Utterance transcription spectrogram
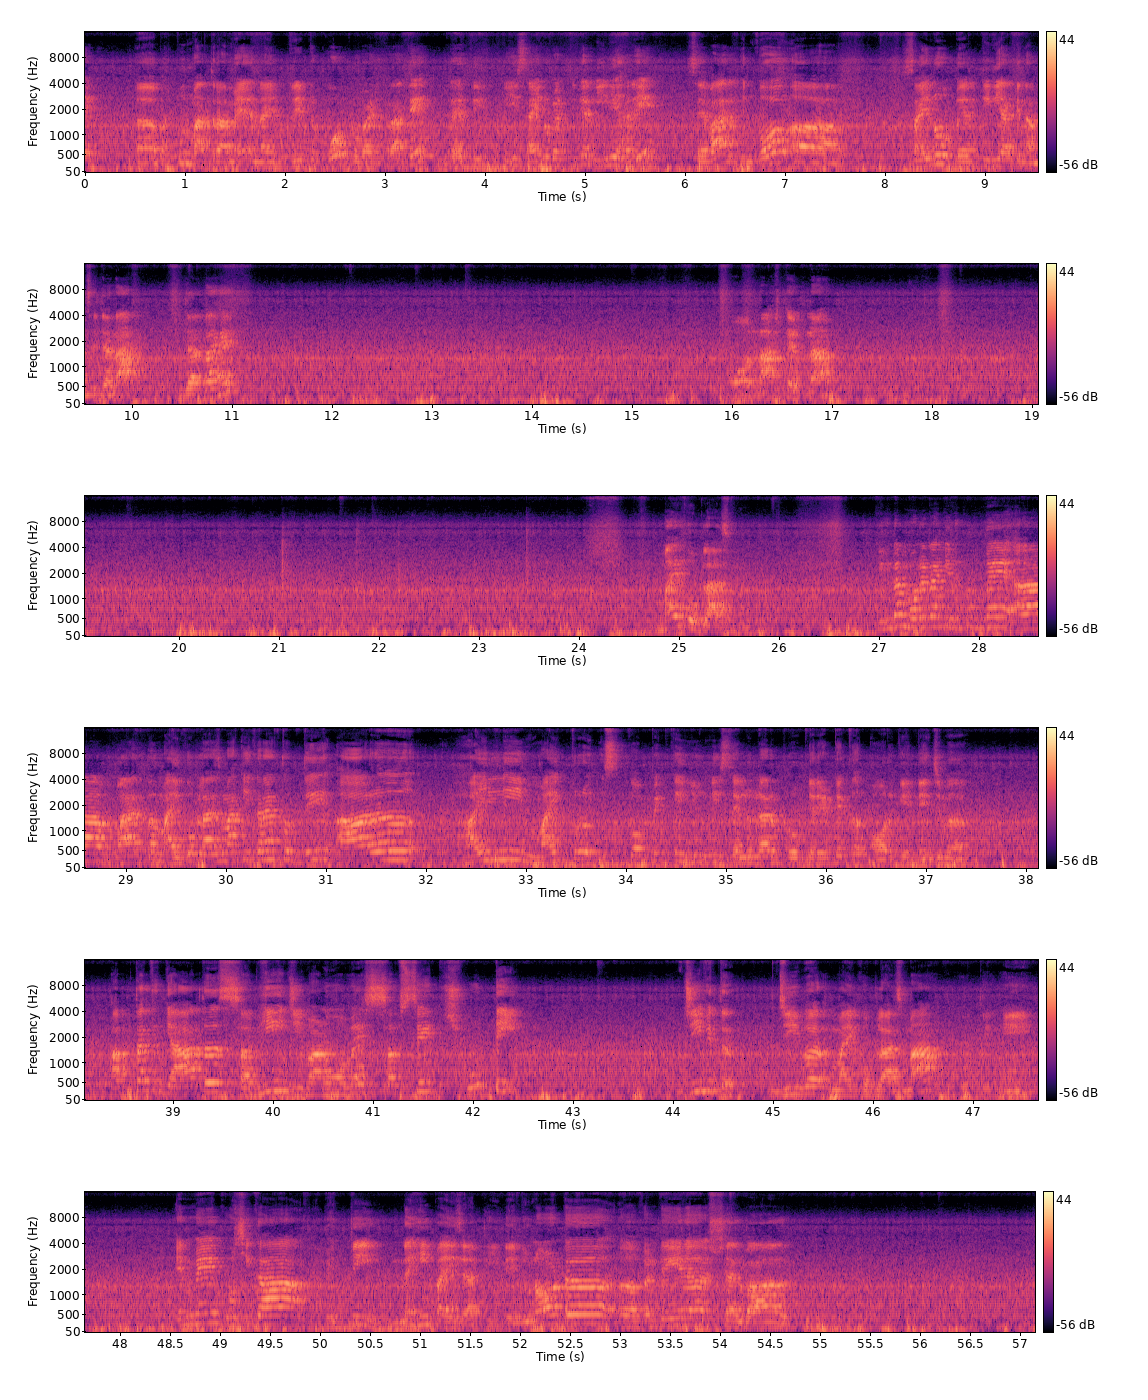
भरपूर मात्रा में नाइट्रेट को प्रोवाइड कराते रहते हैं। तो ये साइनोबैक्टीरिया नीले हरे सवाल इनको साइनोबैक्टीरिया के नाम से जाना जाता है। अपना। किंगडम मोनेटा के रूप में बात तो माइकोप्लाज्मा की करें तो they are highly microscopic unicellular prokaryotic organism अब तक ज्ञात सभी जीवाणुओं में सबसे छोटी जीवित जीव माइकोप्लाज्मा होते हैं। इनमें कोशिका भित्ति नहीं पाई जाती। They do not contain cell wall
